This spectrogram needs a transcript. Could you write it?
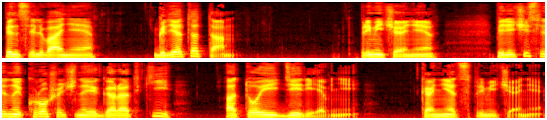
Пенсильвания, где-то там. Примечание. Перечислены крошечные городки, а то и деревни. Конец примечания.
